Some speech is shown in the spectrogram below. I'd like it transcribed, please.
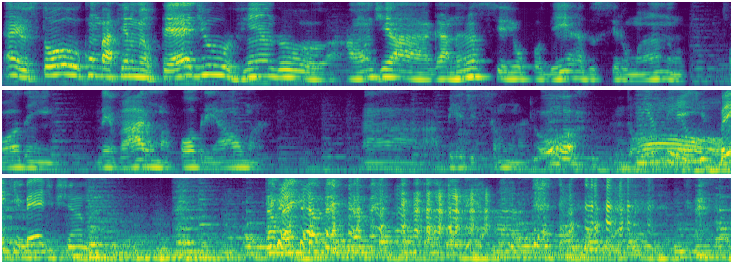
É, eu estou combatendo meu tédio vendo aonde a ganância e o poder do ser humano podem levar uma pobre alma a, a perdição, né? Oh, Meu Deus. Breaking Bad que chama. Também, também, também.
